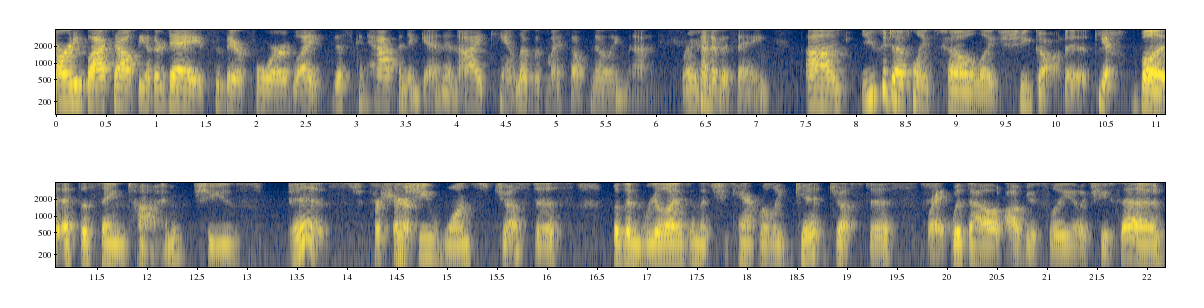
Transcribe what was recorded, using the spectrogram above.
already blacked out the other day, so therefore, like this can happen again, and I can't live with myself knowing that Right. kind of a thing. Um, you could definitely tell like she got it. Yeah. But at the same time, she's pissed. for sure. And she wants justice, but then realizing that she can't really get justice right. without obviously, like she said,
